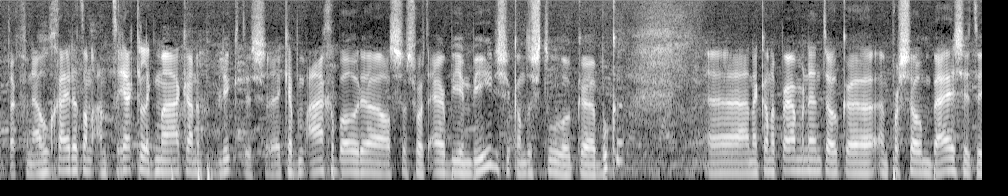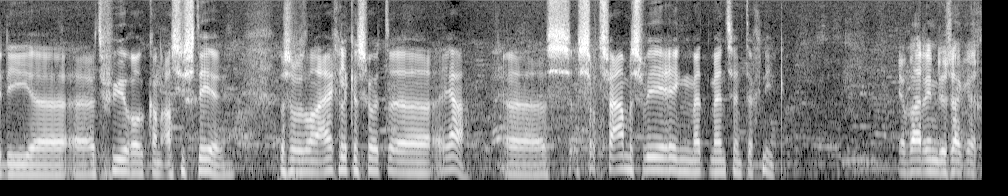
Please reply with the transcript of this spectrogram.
ik dacht van, nou, hoe ga je dat dan aantrekkelijk maken aan het publiek? Dus ik heb hem aangeboden als een soort Airbnb. Dus je kan de stoel ook boeken. En dan kan er permanent ook een persoon bij zitten die het vuur ook kan assisteren. Dus dat was dan eigenlijk een soort, ja, soort samenzwering met mensen en techniek. Ja, waarin dus eigenlijk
